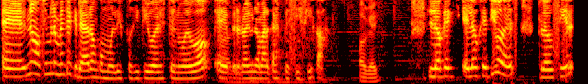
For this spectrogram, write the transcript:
Eh, no, simplemente crearon como el dispositivo este nuevo, eh, ah, pero no hay una marca específica. Ok. Lo que el objetivo es reducir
